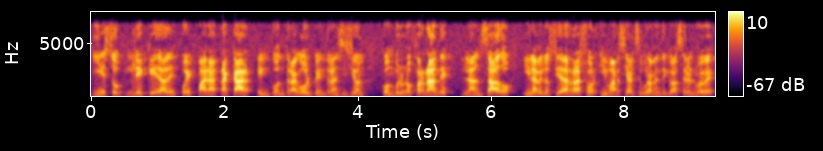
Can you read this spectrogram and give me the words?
y eso le queda después para atacar en contragolpe, en transición, con Bruno Fernández lanzado y la velocidad de Rashford y Marcial seguramente que va a ser el 9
